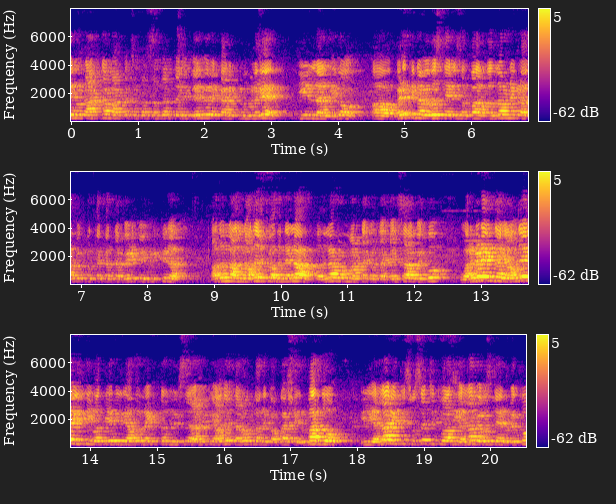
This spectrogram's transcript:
ಏನು ನಾಟಕ ಮಾಡ್ತಕ್ಕಂಥ ಸಂದರ್ಭದಲ್ಲಿ ಬೇರೆ ಬೇರೆ ಕಾರ್ಯಕ್ರಮಗಳಿಗೆ ಈ ಇರೋ ಬೆಳಕಿನ ವ್ಯವಸ್ಥೆಯಲ್ಲಿ ಸ್ವಲ್ಪ ಬದಲಾವಣೆಗಳಾಗಬೇಕು ಅಂತಕ್ಕಂಥ ಬೇಡಿಕೆ ಇಟ್ಟಿದ್ದಾರೆ. ಅದನ್ನ ಅದನ್ನ ಆದಷ್ಟು ಅದನ್ನೆಲ್ಲ ಬದಲಾವಣೆ ಮಾಡ್ತಕ್ಕಂಥ ಕೆಲಸ ಆಗಬೇಕು. ಹೊರಗಡೆಯಿಂದ ಯಾವುದೇ ರೀತಿ ಇವತ್ತು ಏನಿದೆ, ಯಾವುದೋ ಲೈಟ್ ತಂದು ಆ ರೀತಿ ಯಾವುದೇ ತರುವಂತ ಅದಕ್ಕೆ ಅವಕಾಶ ಇರಬಾರ್ದು. ಇಲ್ಲಿ ಎಲ್ಲಾ ರೀತಿ ಸುಸಜ್ಜಿತವಾಗಿ ಎಲ್ಲ ವ್ಯವಸ್ಥೆ ಇರಬೇಕು.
